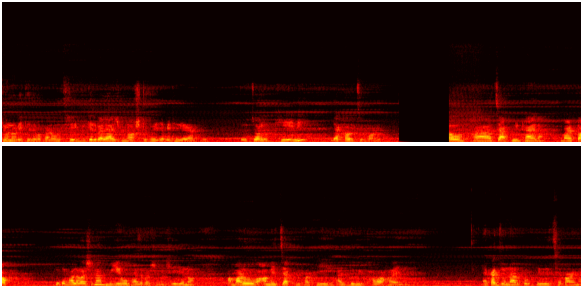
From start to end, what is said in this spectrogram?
জন্য রেখে দেবো কারণ ও সেই বিকেলবেলা আসবে নষ্ট হয়ে যাবে ঢেলে রাখলে তো চলো খেয়ে নিই দেখা হচ্ছে পরে। ও হ্যাঁ, চাটনি খায় না মানে টক খেতে ভালোবাসে না মেয়েও ভালোবাসে না সেই জন্য আমারও আমের চাটনি ফাটনি একদমই খাওয়া হয় না। একার জন্য আর করতেও ইচ্ছা করে না।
